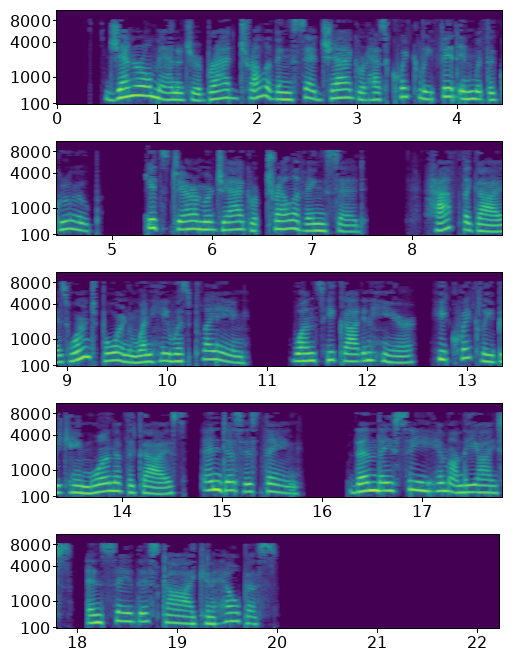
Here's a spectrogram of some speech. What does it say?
General Manager Brad Treliving said Jagr has quickly fit in with the group. It's Jaromir Jagr, Treliving said. Half the guys weren't born when he was playing. Once he got in here, he quickly became one of the guys and does his thing. Then they see him on the ice and say this guy can help us.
